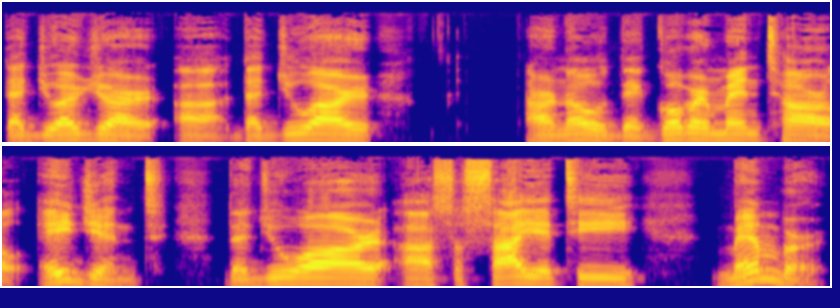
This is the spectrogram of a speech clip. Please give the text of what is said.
that you are your uh, that you are I don't know, the governmental agent, that you are a society member,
